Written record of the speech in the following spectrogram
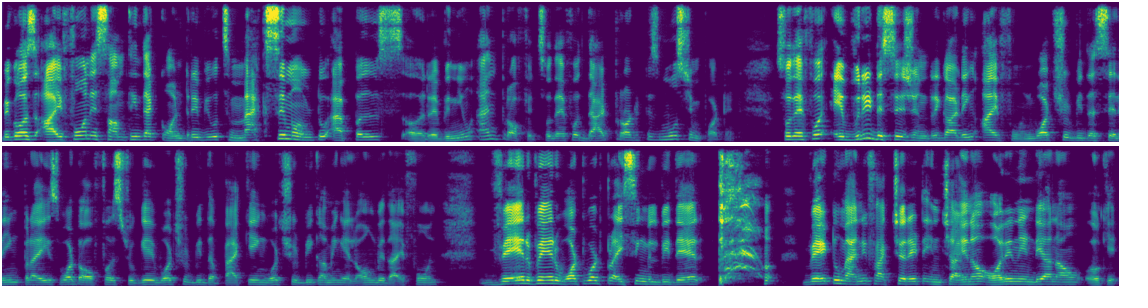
because iPhone is something that contributes maximum to Apple's uh, revenue and profit. So therefore that product is most important. So therefore every decision regarding iPhone, what should be the selling price, what offers to give, what should be the packing, what should be coming along with iPhone, where, where, what, what pricing will be there, where to manufacture it in China or in India now. Okay.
